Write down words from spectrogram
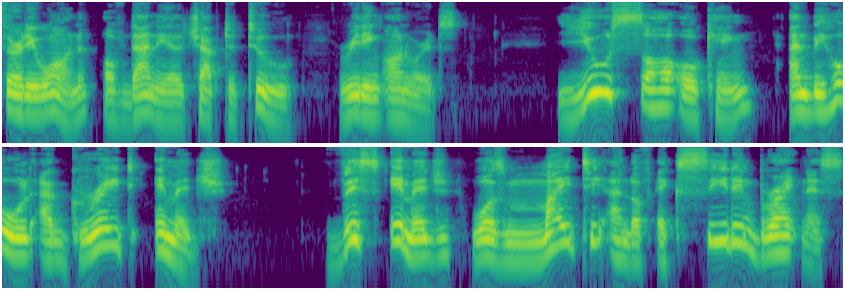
31 of Daniel chapter 2, reading onwards. You saw, O king, and behold, a great image. This image was mighty and of exceeding brightness,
